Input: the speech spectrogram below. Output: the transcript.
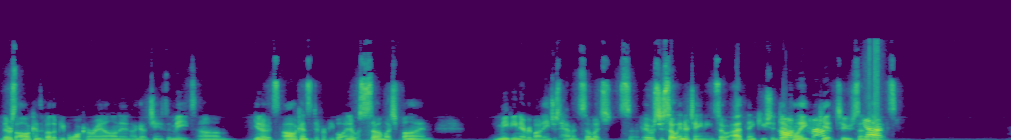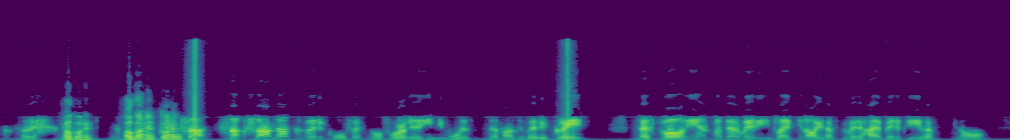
there's all kinds of other people walking around and I got a chance to meet um you know, it's all kinds of different people and it was so much fun meeting everybody and just having so much so, it was just so entertaining. So I think you should definitely Sun- get to Sundance. yeah. I'm sorry. Oh, go ahead. Oh, go ahead. Go ahead. Sun, Sun, Sundance is very cool festival for uh, indie movies. Definitely very great festival, and but they're very. It's like you know you have very high pedigree. You have you know,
